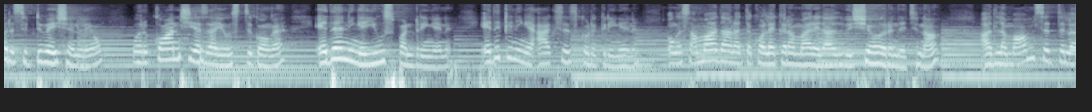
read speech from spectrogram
ஒரு சுச்சுவேஷன்லேயும் ஒரு கான்ஷியஸாக யோசித்துக்கோங்க எதை நீங்கள் யூஸ் பண்ணுறீங்கன்னு எதுக்கு நீங்கள் ஆக்சஸ் கொடுக்குறீங்கன்னு. உங்கள் சமாதானத்தை குலைக்கிற மாதிரி ஏதாவது விஷயம் இருந்துச்சுன்னா அதில் மாம்சத்தில்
